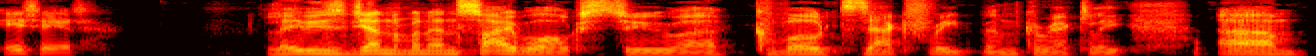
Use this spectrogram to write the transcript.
is it? Ladies and gentlemen, and cyborgs, to uh, quote Zack Freedman correctly. Um,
